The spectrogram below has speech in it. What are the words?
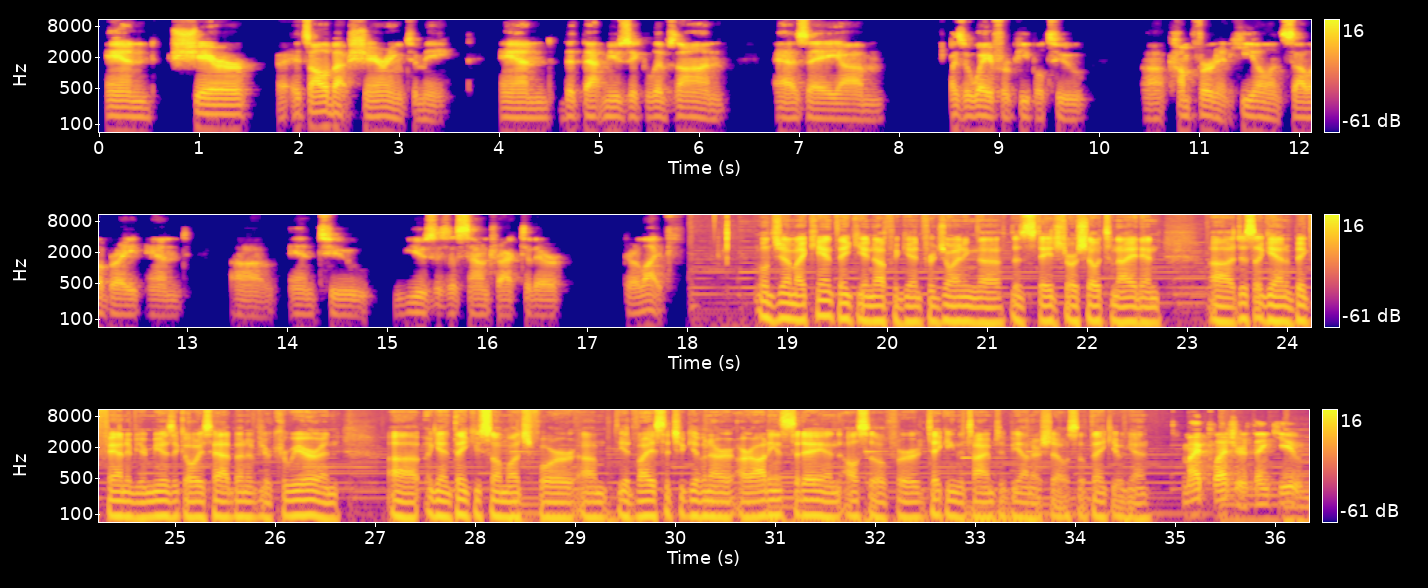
and share it's all about sharing to me and that that music lives on as a um, as a way for people to uh, comfort and heal and celebrate and uh, and to use as a soundtrack to their their life. Well, Jim, I can't thank you enough again for joining the the Stage Door Show tonight, and uh, just again a big fan of your music, always have been of your career, and uh, again, thank you so much for um, the advice that you've given our, our audience today, and also for taking the time to be on our show. So, thank you again. My pleasure. Thank you.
